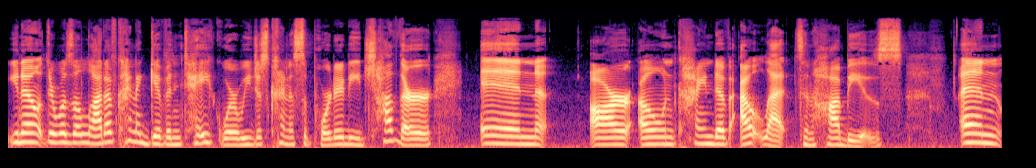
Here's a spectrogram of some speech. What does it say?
You know, there was a lot of kind of give and take where we just kind of supported each other in our own kind of outlets and hobbies. And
